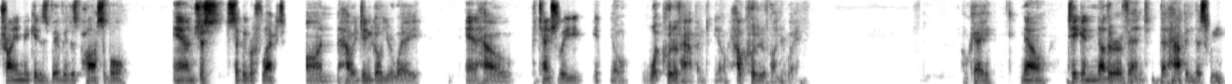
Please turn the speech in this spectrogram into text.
try and make it as vivid as possible, and just simply reflect on how it didn't go your way and how potentially you know what could have happened you know how could it have gone your way okay now take another event that happened this week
